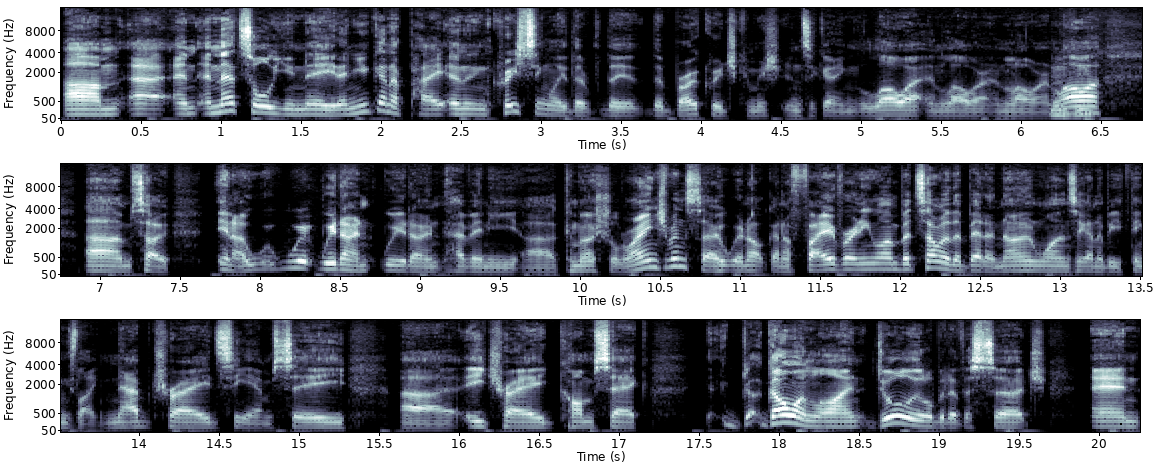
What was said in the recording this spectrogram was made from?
Um, uh, and and that's all you need. And you're going to pay. And increasingly, the, the the brokerage commissions are getting lower and lower and lower and lower. Um, so you know, we, we don't we don't have any uh, commercial arrangements, so we're not going to favour anyone. But some of the better known ones are going to be things like NabTrade, CMC, uh, E-Trade, CommSec. G- go online, do a little bit of a search, and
